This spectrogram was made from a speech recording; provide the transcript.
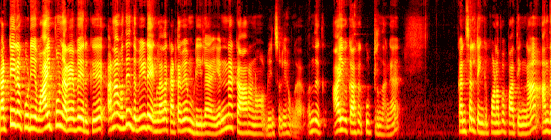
கட்டிடக்கூடிய வாய்ப்பும் நிறையவே இருக்குது ஆனால் வந்து இந்த வீடை எங்களால் கட்டவே முடியல. என்ன காரணம் அப்படின்னு சொல்லி அவங்க வந்து ஆய்வுக்காக கூப்பிட்டுருந்தாங்க. கன்சல்டிங்க்கு போனப்போ பார்த்தீங்கன்னா அந்த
